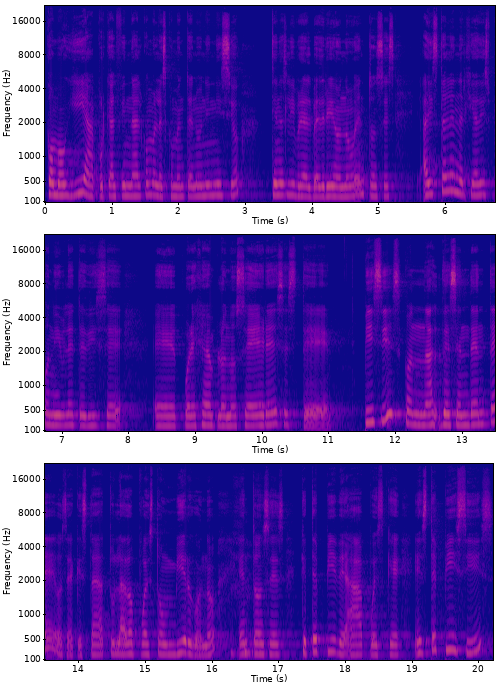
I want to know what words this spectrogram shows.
como guía, porque al final, como les comenté en un inicio, tienes libre albedrío, ¿no? Entonces, ahí está la energía disponible, te dice, eh, por ejemplo, no sé, eres este Pisces con descendente, o sea, que está a tu lado opuesto a un Virgo, ¿no? Entonces, ¿qué te pide? Ah, pues que este Pisces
